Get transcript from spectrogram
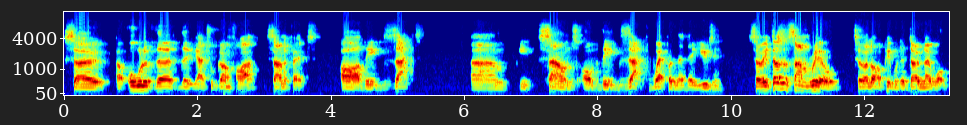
So uh, all of the the actual gunfire sound effects are the exact um, sounds of the exact weapon that they're using. So it doesn't sound real to a lot of people that don't know what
